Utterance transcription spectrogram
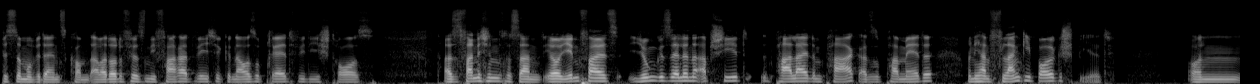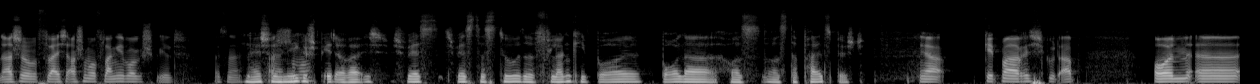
bis da mal wieder ins kommt. Aber dafür sind die Fahrradwege genauso breit wie die Straße. Also das fand ich interessant. Ja, jedenfalls Junggesellenabschied, ein paar Leute im Park, also ein paar Mädel, und die haben Flunkyball gespielt. Und hast du vielleicht auch schon mal Flunkyball gespielt? Weiß nicht. Nee, ich habe noch nie gespielt, aber ich, ich, weiß, ich weiß, dass du der Flunkyball-Baller aus, aus der Pals bist. Ja, geht mal richtig gut ab. Und äh,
